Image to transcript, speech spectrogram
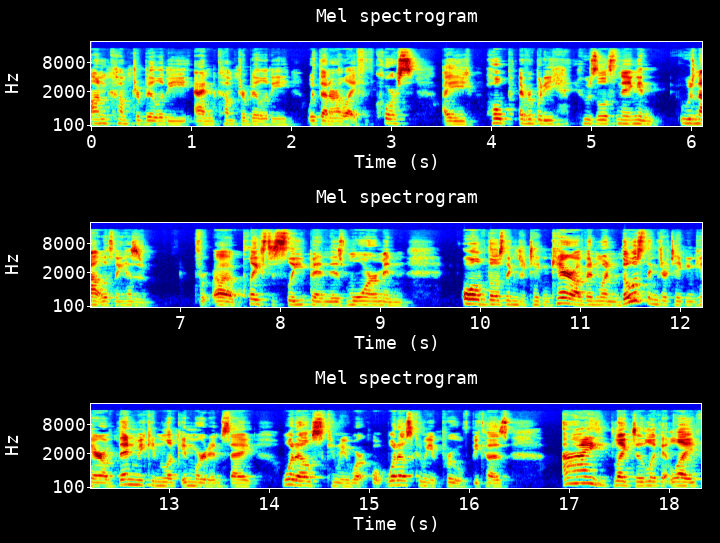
uncomfortability and comfortability within our life. Of course, I hope everybody who's listening and who's not listening has a, a uh, place to sleep and is warm and all of those things are taken care of. And when those things are taken care of, then we can look inward and say, what else can we work? What else can we improve? Because I like to look at life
